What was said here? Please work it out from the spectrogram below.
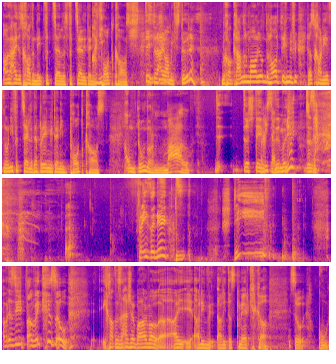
Ah nein, das kann er nicht erzählen, das erzähle ich dann im Ah, ja, Podcast. Ich drehe ja durch. Man kann keine normale Unterhaltung mehr führen. Das kann ich jetzt noch nicht erzählen, das bringe ich dann im Podcast. Komm, du normal. Das stimmt. Frissen Du musst- nicht. Das Friesen nicht! Stief! Aber das ist im wirklich so. Ich habe das auch schon ein paar Mal äh, habe ich- habe ich- habe ich das gemerkt. gehabt. So, oh,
